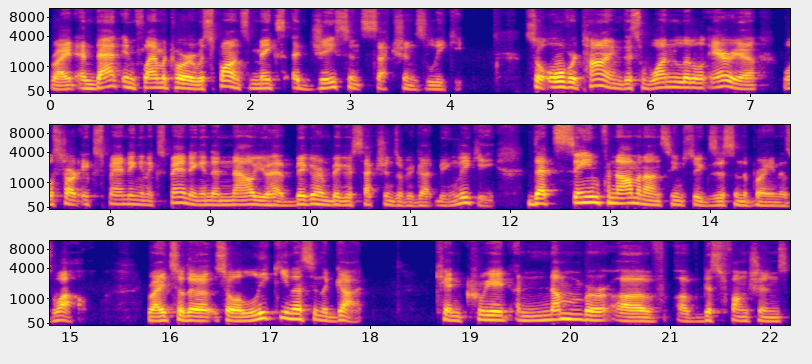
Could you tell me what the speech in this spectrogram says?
right? And that inflammatory response makes adjacent sections leaky. So over time, this one little area will start expanding and expanding. And then now you have bigger and bigger sections of your gut being leaky. That same phenomenon seems to exist in the brain as well. Right. So the so a leakiness in the gut can create a number of, of dysfunctions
